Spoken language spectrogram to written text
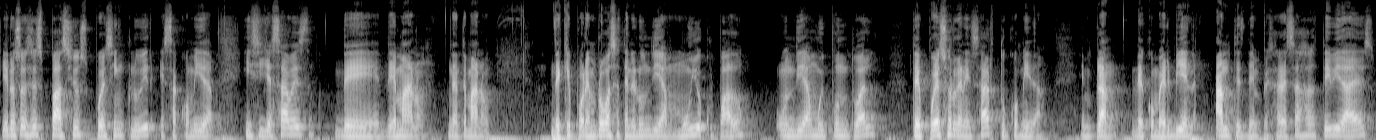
Y en esos espacios puedes incluir esa comida. Y si ya sabes de, de mano, de antemano, de que por ejemplo vas a tener un día muy ocupado, un día muy puntual, te puedes organizar tu comida. En plan, de comer bien antes de empezar esas actividades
